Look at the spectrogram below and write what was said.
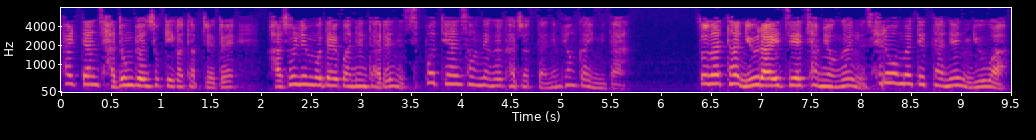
8단 자동 변속기가 탑재돼 가솔린 모델과는 다른 스포티한 성능을 가졌다는 평가입니다. 소나타 뉴 라이즈의 차명은 새로움을 뜻하는 뉴와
